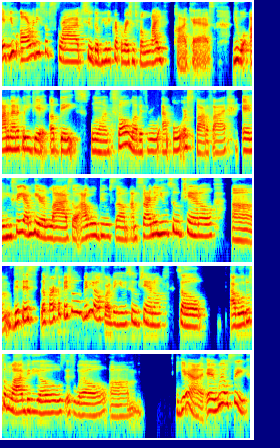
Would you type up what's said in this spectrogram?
if you've already subscribed to the Beauty Preparations for Life podcast, you will automatically get updates on Soul Loveth through Apple or Spotify. And you see, I'm here live, so I will do some. I'm starting a YouTube channel. Um, this is the first official video for the YouTube channel. So I will do some live videos as well. Um, yeah, and we'll see.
